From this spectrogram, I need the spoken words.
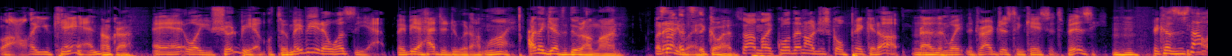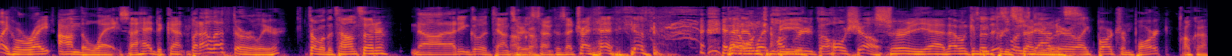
Well, you can. Okay. And well, you should be able to. Maybe it was the app. Maybe I had to do it online. I think you have to do it online. But not- anyway, go ahead. So I'm like, well, then I'll just go pick it up rather than wait in the drive just in case it's busy. Mm-hmm. Because it's not like right on the way. So I had to kind but I left earlier. Talking about the town center? No, I didn't go to the town center this time because I tried that the other, and then I one went can be- hungry the whole show. Sure, yeah, that one can So be this pretty one's strenuous. down there like Bartram Park. okay.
